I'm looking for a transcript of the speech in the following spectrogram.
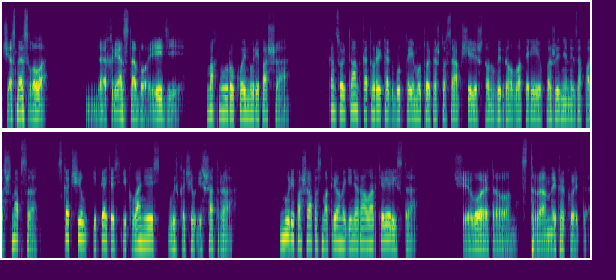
Честное слово. Да хрен с тобой, иди. Махнул рукой Нури Паша. Консультант, который как будто ему только что сообщили, что он выиграл в лотерею пожизненный запас шнапса, вскочил и, пятясь и кланяясь, выскочил из шатра. Нури Паша посмотрел на генерала-артиллериста. «Чего это он? Странный какой-то».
